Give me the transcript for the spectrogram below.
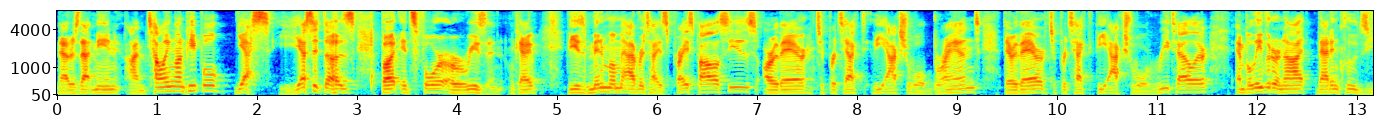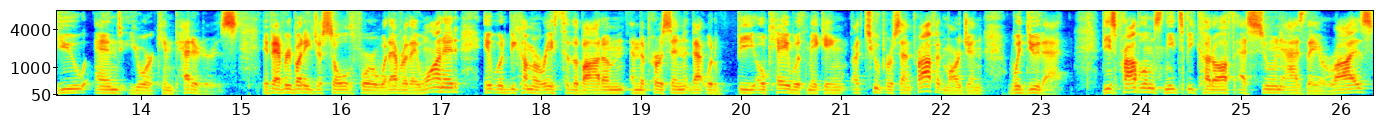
Now, does that mean I'm telling on people? Yes, yes, it does, but it's for a reason, okay? These minimum advertised price policies are there to protect the actual brand, they're there to protect the actual retailer, and believe it or not, that includes you and your competitors. If everybody just sold for whatever they wanted, it would become a race to the bottom, and the person that would be okay with making a 2% profit margin would do that. These problems need to be cut off as soon as they arise,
